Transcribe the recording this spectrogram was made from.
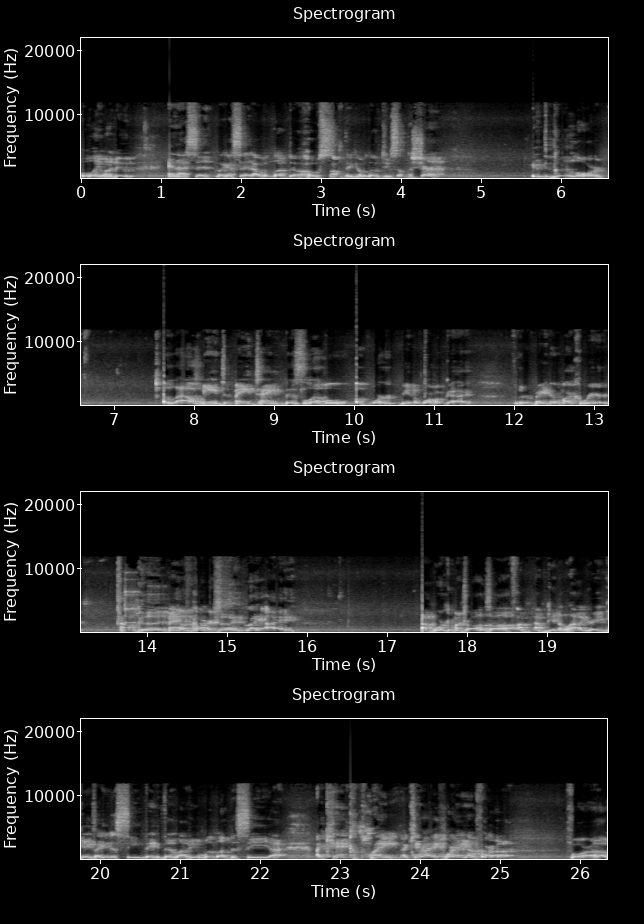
"Well, what do you want to do?" And I said, like I said, I would love to host something. I would love to do something. Sure. If the good Lord allows me to maintain this level of work, being a warm up guy for the remainder of my career, I'm good, man. Of course. I'm good. Like I. I'm working my draws off. I'm, I'm getting a lot of great gigs. I get to see things that a lot of people would love to see. I, I can't complain. I can't Right, complain right, no, for a for a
